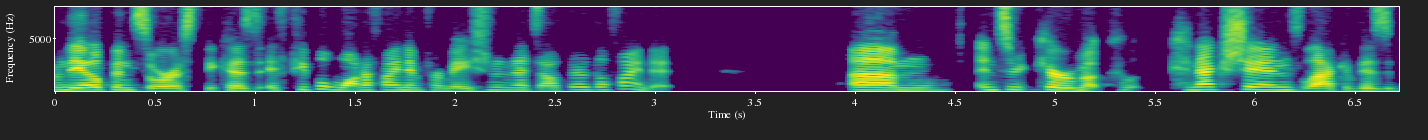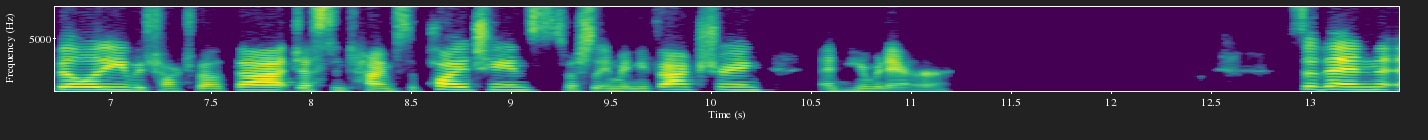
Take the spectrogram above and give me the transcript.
from the open source because if people wanna find information and it's out there, they'll find it. Um, insecure remote co connections, lack of visibility, we've talked about that, just-in-time supply chains, especially in manufacturing, and human error. So then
